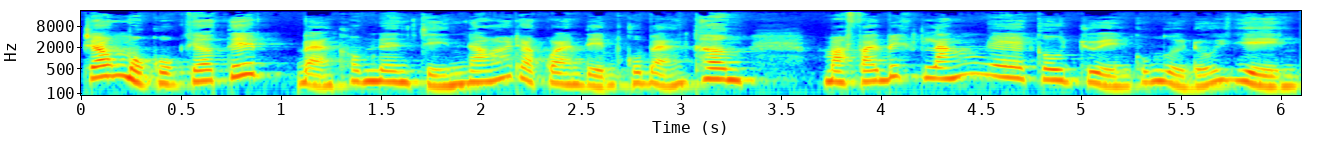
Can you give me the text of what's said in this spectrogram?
Trong một cuộc giao tiếp, bạn không nên chỉ nói ra quan điểm của bản thân mà phải biết lắng nghe câu chuyện của người đối diện,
